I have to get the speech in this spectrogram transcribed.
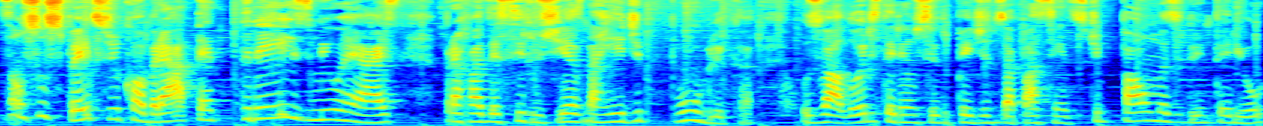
são suspeitos de cobrar até 3 mil reais para fazer cirurgias na rede pública. Os valores teriam sido pedidos a pacientes de Palmas e do interior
